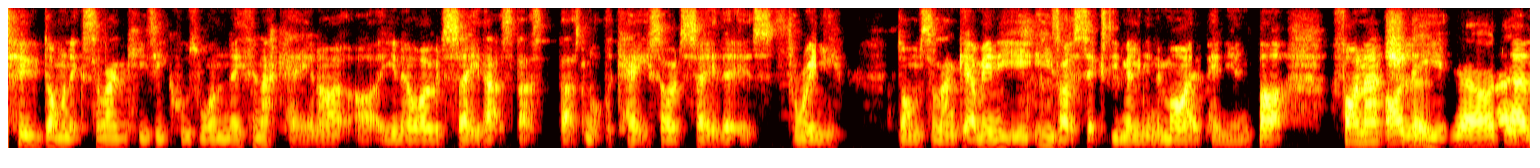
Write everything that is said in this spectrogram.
two Dominic Solankis equals one Nathan Ake, and I, I, you know, I would say that's that's that's not the case. I would say that it's three Dom Solanke. I mean, he, he's like sixty million in my opinion, but financially, I yeah, I do. Um,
